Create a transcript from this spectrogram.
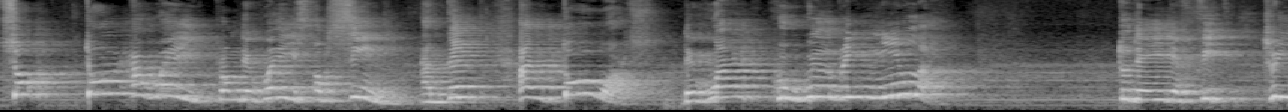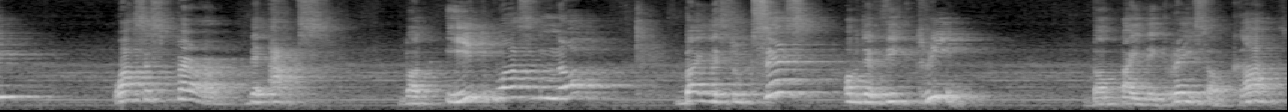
So turn away from the ways of sin and death and towards the one who will bring new life. Today the fig tree was spared the axe, but it was not by the success of the victory, but by the grace of God.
